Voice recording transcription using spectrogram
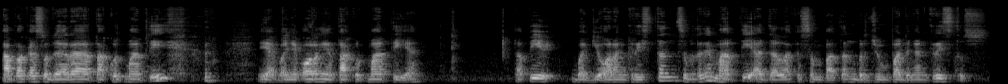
Apakah saudara takut mati? ya, banyak orang yang takut mati ya. Tapi bagi orang Kristen sebenarnya mati adalah kesempatan berjumpa dengan Kristus.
